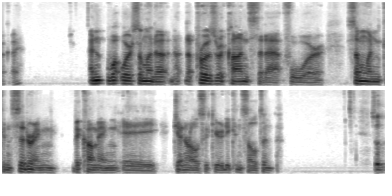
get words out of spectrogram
Okay. And what were some of the, the pros or cons to that for someone considering becoming a general security consultant? So,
